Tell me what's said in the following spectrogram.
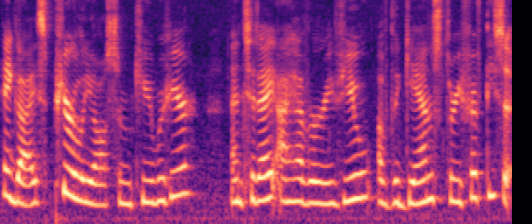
Hey guys, Purely Awesome Cuber here, and today I have a review of the GANS 356.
